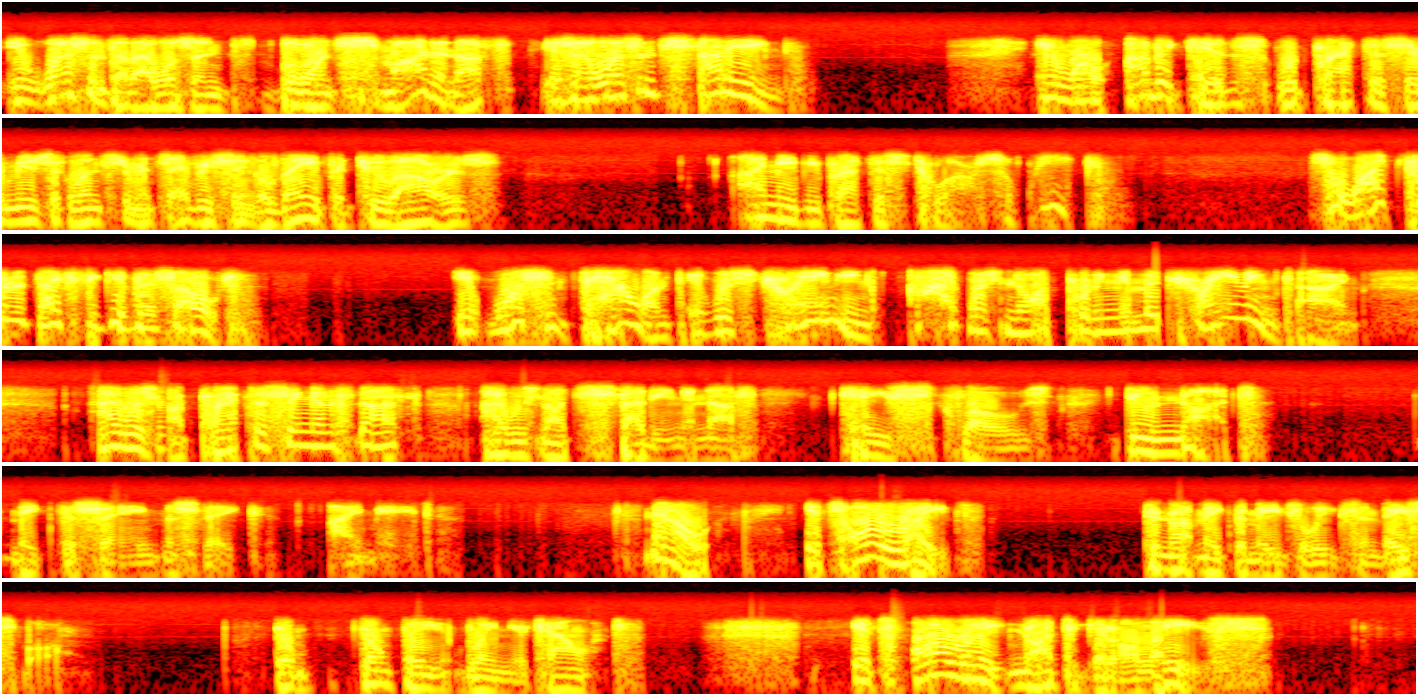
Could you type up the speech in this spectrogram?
It wasn't that I wasn't born smart enough, is I wasn't studying. And while other kids would practice their musical instruments every single day for two hours, I maybe practiced two hours a week. So why couldn't I figure this out? It wasn't talent, it was training. I was not putting in the training time. I was not practicing enough. I was not studying enough. Case closed. Do not make the same mistake I made. Now, it's all right to not make the major leagues in baseball. Don't don't blame your talent. It's all right not to get all A's,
